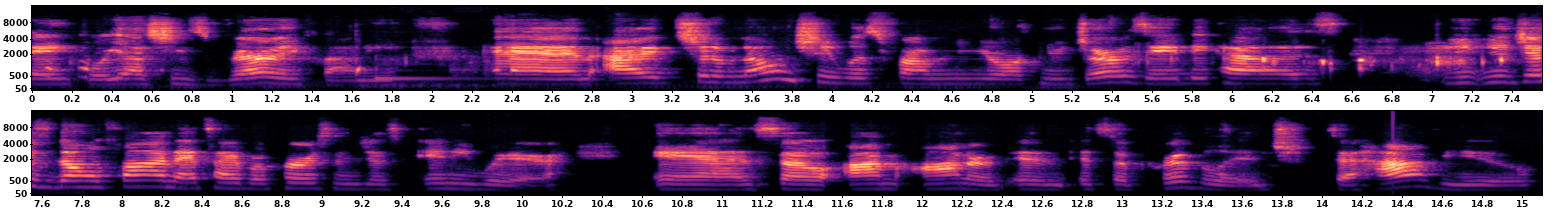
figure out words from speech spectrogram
thankful. Yeah, she's very funny. And I should have known she was from New York, New Jersey, because you, you just don't find that type of person just anywhere. And so I'm honored and it's a privilege to have you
